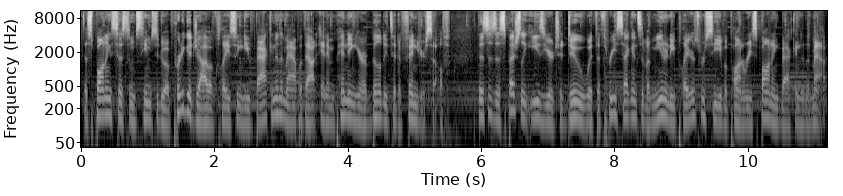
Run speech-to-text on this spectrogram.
The spawning system seems to do a pretty good job of placing you back into the map without it impeding your ability to defend yourself. This is especially easier to do with the 3 seconds of immunity players receive upon respawning back into the map.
